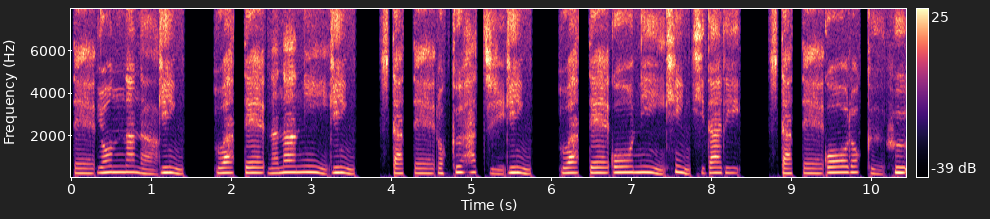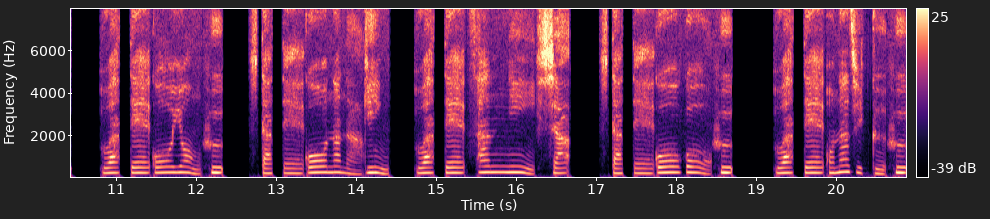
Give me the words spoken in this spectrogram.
手4七銀、上手7二銀、下手6八銀、上手5二金。左、下手5六歩、上手5四歩、下手5七銀、上手3二飛車、下手5五歩、上手同じく歩、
